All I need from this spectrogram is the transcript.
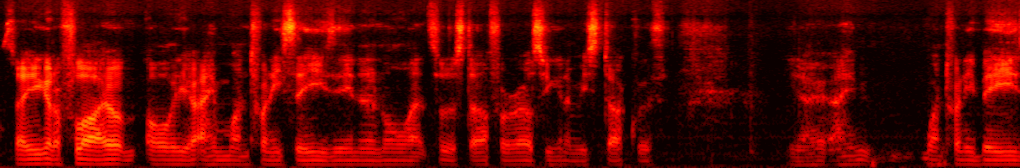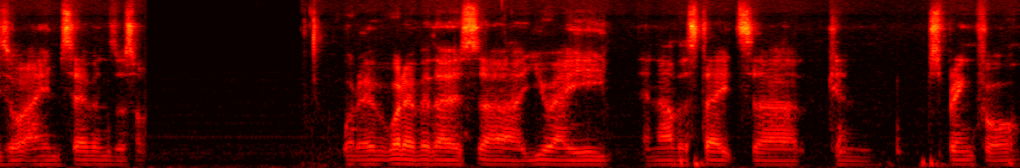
So you've got to fly all your AIM 120Cs in and all that sort of stuff, or else you're going to be stuck with, you know, AIM 120Bs or AIM 7s or something. whatever whatever those uh, UAE and other states uh, can spring for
